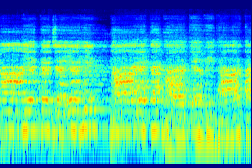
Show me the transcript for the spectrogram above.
नायक जय हे भारत भाग्य विधाता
